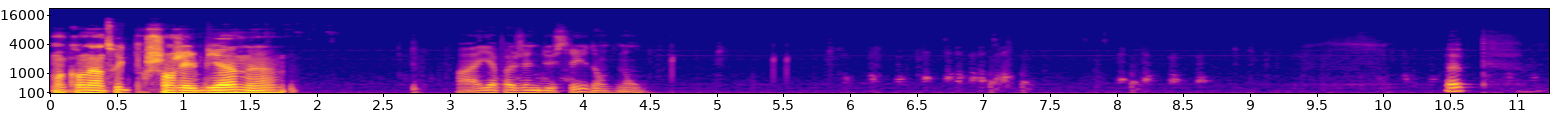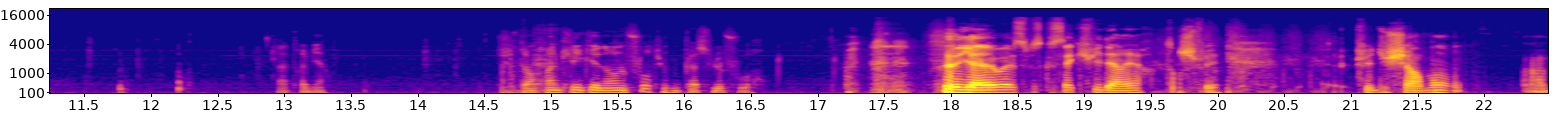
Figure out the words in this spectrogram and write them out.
Moins qu'on ait un truc pour changer le biome. euh. Ah, il n'y a pas d'industrie, donc non. Hop. Ah, très bien. J'étais en train de cliquer dans le four, tu me places le four. Euh, y a- Ouais, c'est parce que ça cuit derrière. Attends, je fais, je fais du charbon. Hop.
